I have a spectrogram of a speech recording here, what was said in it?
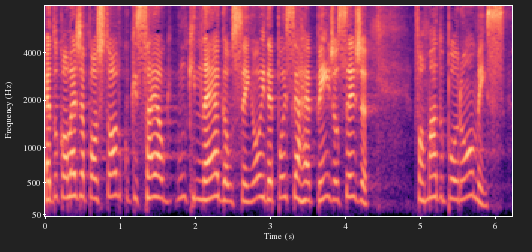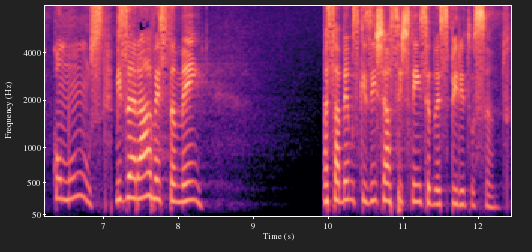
É do colégio apostólico que sai algum que nega o Senhor e depois se arrepende, ou seja, formado por homens comuns, miseráveis também. Mas sabemos que existe a assistência do Espírito Santo.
